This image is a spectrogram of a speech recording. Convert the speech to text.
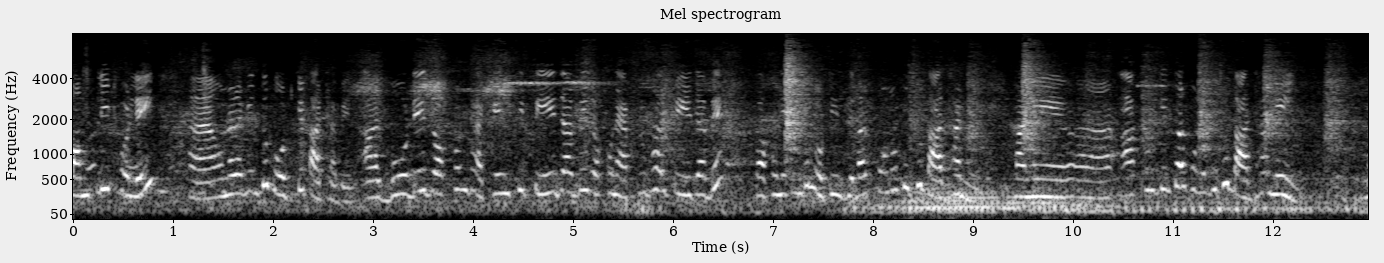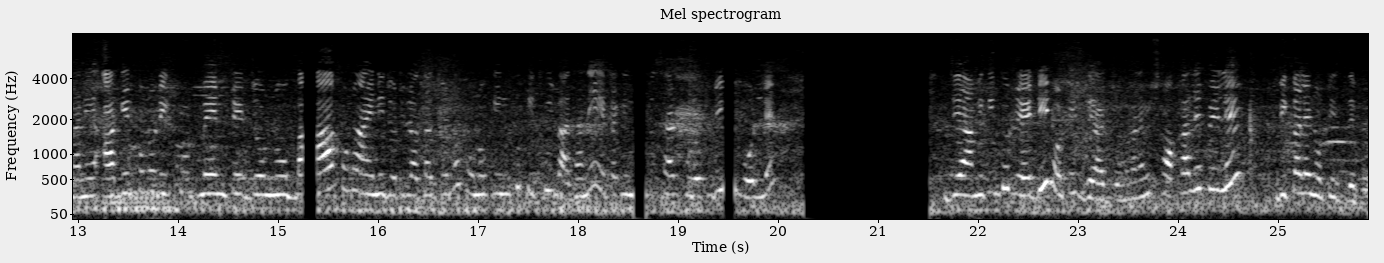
কমপ্লিট হলেই ওনারা কিন্তু বোর্ডকে পাঠাবেন। আর বোর্ডে যখন ভ্যাকেন্সি পেয়ে যাবে, যখন অ্যাপ্রুভাল পেয়ে যাবে, তখনই কিন্তু নোটিশ দেবার কোনো কিছু বাধা নেই। মানে এখন কিন্তু আর কোনো কিছু বাধা নেই। মানে আগের কোনো রিক্রুটমেন্টের জন্য বা কোনো আইনি জটিলতার জন্য কোনো কিন্তু কিছুই বাধা নেই। এটা কিন্তু স্যার পুরোপুরি বললেন। যে আমি কিন্তু রেডি নোটিশ দেওয়ার জন্য। মানে আমি সকালে পেলে বিকালে নোটিশ দেবো।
